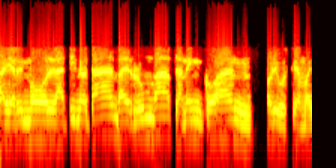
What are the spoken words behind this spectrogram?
Bai, erritmo latinoetan, bai, rumba, flamenkoan, hori guztian, bai.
